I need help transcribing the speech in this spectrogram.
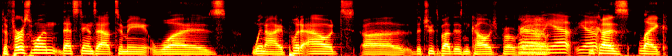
The first one that stands out to me was when I put out uh, the Truth About Disney College program. Oh, yeah, yeah. Because like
